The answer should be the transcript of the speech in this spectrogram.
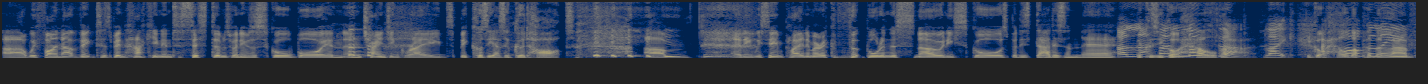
uh, we find out Victor's been hacking into systems when he was a schoolboy and, and changing grades because he has a good heart. Um, and he, we see him playing American football in the snow and he scores, but his dad isn't there I, because he I got love held that. up. Like He got I held up at the lab.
